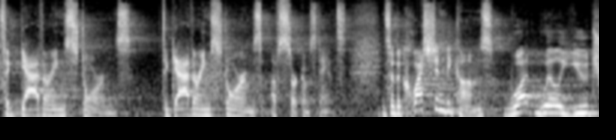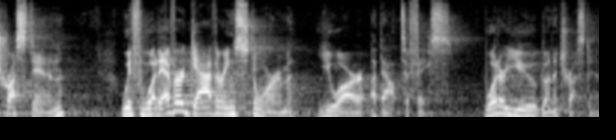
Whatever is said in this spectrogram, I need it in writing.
to gathering storms, to gathering storms of circumstance. And so the question becomes what will you trust in with whatever gathering storm you are about to face? What are you going to trust in?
